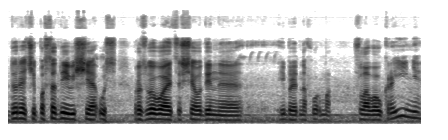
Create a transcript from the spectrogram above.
До речі, посадив ще ось розвивається ще один е, гібридна форма Слава Україні.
